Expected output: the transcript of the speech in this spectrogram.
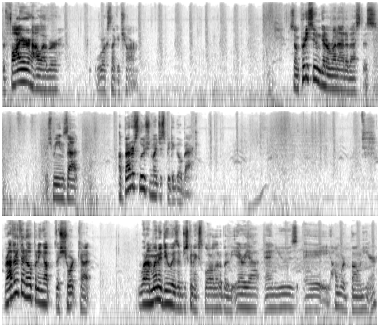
But fire, however, works like a charm. So I'm pretty soon going to run out of Estus which means that a better solution might just be to go back. Rather than opening up the shortcut, what I'm going to do is I'm just going to explore a little bit of the area and use a homeward bone here.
